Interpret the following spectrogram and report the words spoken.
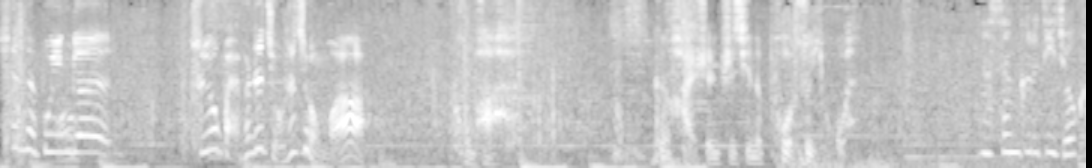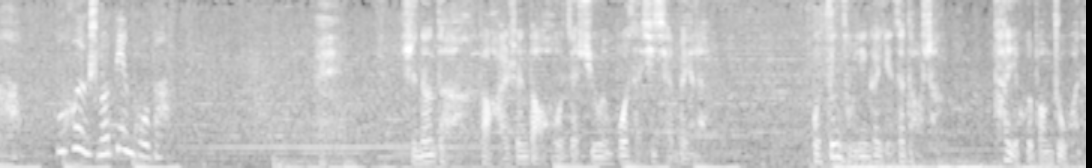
现在不应该只有百分之九十九吧？恐怕跟海神之心的破碎有关。那三哥的第九考不会有什么变故吧？哎，只能等到海神岛后再询问波塞西前辈了。我曾祖应该也在岛上，他也会帮助我的。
